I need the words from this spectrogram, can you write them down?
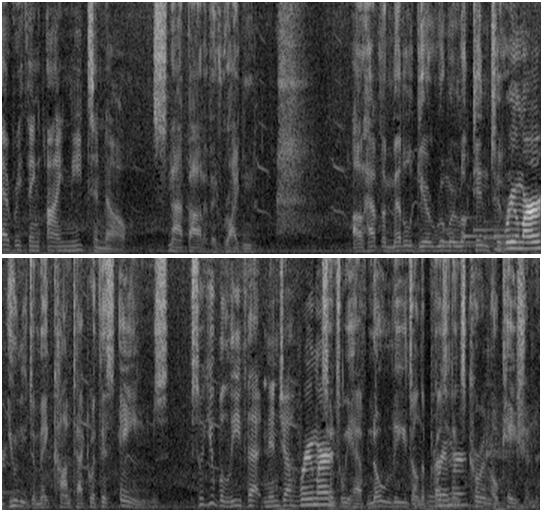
everything I need to know? Snap out of it, Raiden. I'll have the Metal Gear rumor looked into. Rumor. You need to make contact with this Ames. So you believe that, Ninja? Rumor. Since we have no leads on the president's Rumor. current location,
